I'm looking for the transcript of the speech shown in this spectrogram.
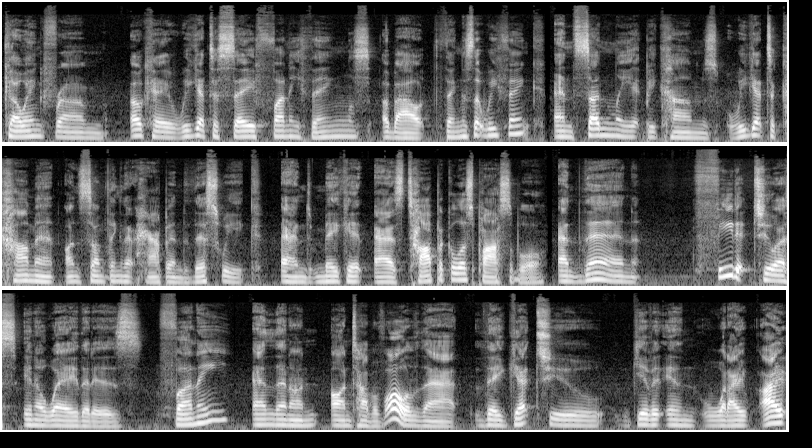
going from, okay, we get to say funny things about things that we think. And suddenly it becomes, we get to comment on something that happened this week and make it as topical as possible. And then feed it to us in a way that is funny and then on on top of all of that they get to give it in what I, I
